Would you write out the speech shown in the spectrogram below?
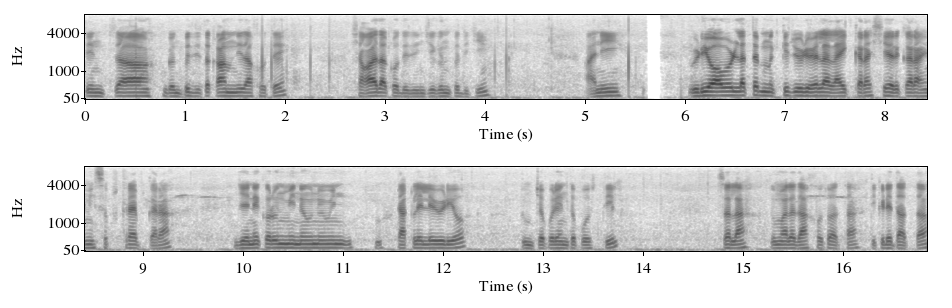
त्यांचा गणपतीचं काम नाही दाखवतं आहे शाळा दाखवते त्यांची गणपतीची. आणि व्हिडिओ आवडला तर नक्कीच व्हिडिओला लाईक करा शेअर करा आणि सबस्क्राईब करा. जेणेकरून मी नवनवीन टाकलेले व्हिडिओ तुमच्यापर्यंत पोचतील चला तुम्हाला दाखवतो आता. तिकडे आता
